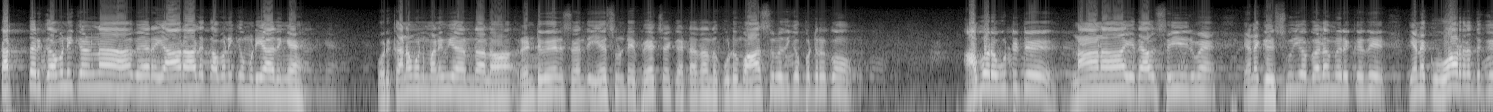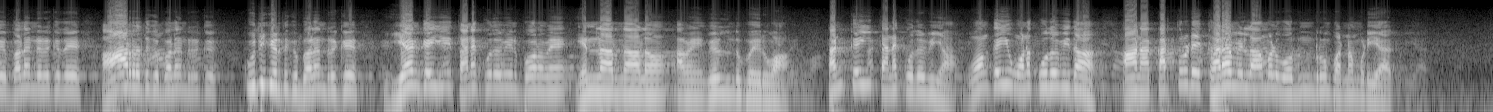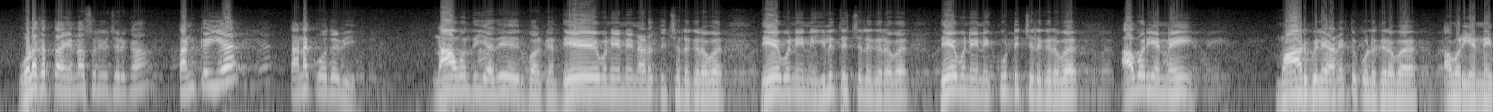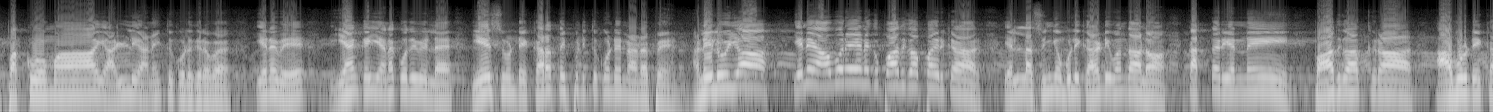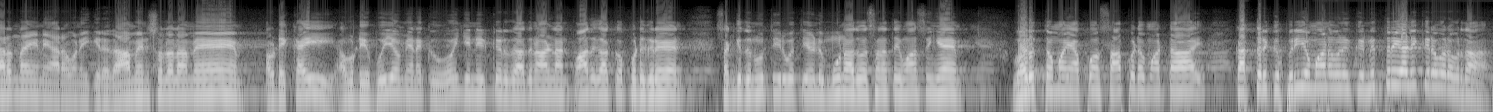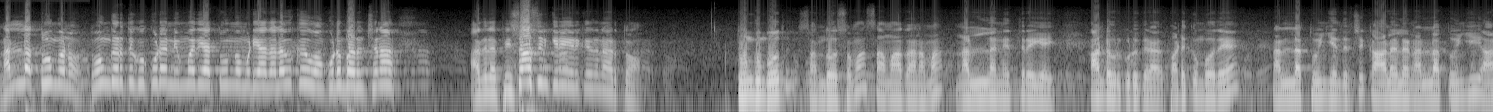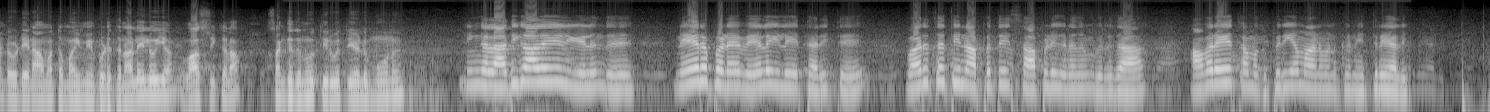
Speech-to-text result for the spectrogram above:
கர்த்தர் கவனிக்கலன்னா வேற யாராலும் கவனிக்க முடியாதுங்க. ஒரு கணவன் மனைவியா இருந்தாலும் ரெண்டு பேரும் சேர்ந்து இயேசுடைய பேச்சை கேட்டால் தான் அந்த குடும்பம் ஆசீர்வதிக்கப்பட்டிருக்கும். அவரை விட்டுட்டு நானா ஏதாவது செய்திருவேன் எனக்கு சுய பலம் இருக்குது எனக்கு ஓடுறதுக்கு பலன் இருக்குது ஆடுறதுக்கு பலன் இருக்கு குதிக்கிறதுக்கு பலன் இருக்கு. என் கை தனக்கு உதவின்னு போனவன் என்ன இருந்தாலும் அவன் விழுந்து போயிடுவான். தன் கை தனக்கு உதவியான் உன் கை உனக்கு உதவிதான். ஆனா கர்த்தருடைய கரம் இல்லாமல் ஒன்றும் பண்ண முடியாது. உலகத்தான் என்ன சொல்லி வச்சிருக்கான்? தன் கைய தனக்கு உதவி. நான் வந்து எதை எதிர்பார்க்கிறேன்? தேவன் என்னை நடத்தி செல்லுகிறவர். தேவன் என்னை இழுத்துச் செல்லுகிறவர். தேவன் என்னை கூட்டிச் செல்லுகிறவர். அவர் என்னை மார்பிலை அணைத்துக் கொள்கிறவர் அவர் என்னை பக்குவமாய் அள்ளி அணைத்துக் கொள்கிறவர் எனவே என் கை எனக்கு உதவி இல்லை இயேசுடைய கரத்தை பிடித்து கொண்டு நடப்பேன் அலையிலூயா! என்னை அவரே எனக்கு பாதுகாப்பா இருக்கிறார் எல்லா சிங்கம் புலி கரடி வந்தாலும் கத்தர் என்னை பாதுகாக்கிறார். அவருடைய கரம் தான் என்னை அரவணைக்கிறது. ஆமேன்னு சொல்லலாமே. அவருடைய கை அவருடைய புயம் எனக்கு ஓங்கி நிற்கிறது. அதனால் நான் பாதுகாக்கப்படுகிறேன். சங்கீதம் நூத்தி இருபத்தி ஏழு மூணாவது வசனத்தை வாசிங்க. வருத்தமாய் அப்போ சாப்பிட மாட்டாய். கத்தருக்கு பிரியமானவனுக்கு நித்திரை அளிக்கிறவர் அவர் தான் நல்லா தூங்கணும். தூங்குறதுக்கு கூட நிம்மதியா தூங்க முடியாத அளவுக்கு உன் குடும்பம் இருந்துச்சுன்னா அதுல பிசாசின் கிரியை இருக்குதுன்னு அர்த்தம். தூங்கும்போது சந்தோஷமா சமாதானமா நல்ல நித்திரையை ஆண்டவர் கொடுக்கிறார். படுக்கும்போதே நல்லா தூங்கி எந்திரிச்சு காலையில் நல்லா தூங்கி ஆண்டவருடைய நாமத்தை மகிமைப்படுத்தினாலே லூயா வாசிக்கலாம். சங்கீதம் நூற்றி இருபத்தி ஏழு மூணு. நீங்கள் அதிகாலையில் எழுந்து நேரப்பட வேலையிலே தரித்து வருத்தத்தின் அப்பத்தை சாப்பிடுகிறதும் விருதா? அவரே தமக்கு பிரியமானவனுக்கு நித்திரை அளி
